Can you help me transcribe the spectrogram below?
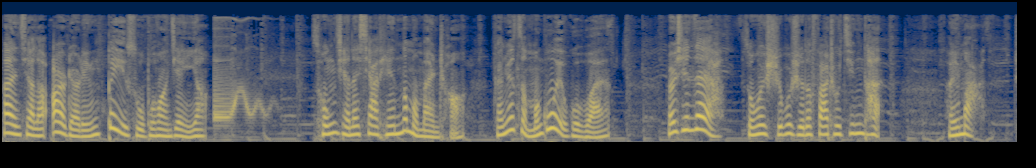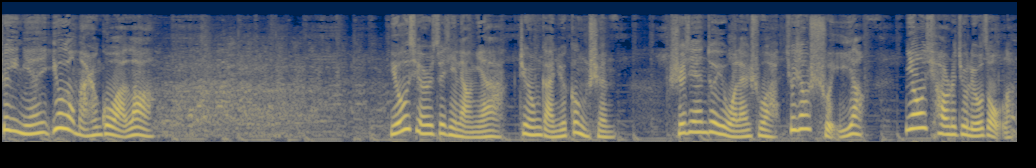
按下了二点零倍速播放键一样？从前的夏天那么漫长，感觉怎么过也过不完，而现在啊，总会时不时的发出惊叹：“哎呀妈，这一年又要马上过完了。”尤其是最近两年啊，这种感觉更深。时间对于我来说啊，就像水一样，悄悄的就流走了。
